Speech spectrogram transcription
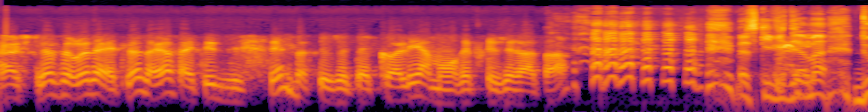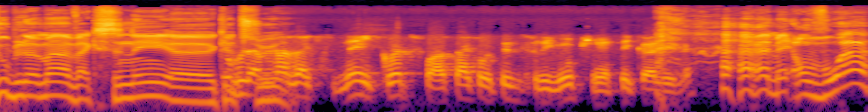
Ah, je suis très heureux d'être là. D'ailleurs, ça a été difficile parce que j'étais collé à mon réfrigérateur. Parce qu'évidemment, doublement vacciné euh, que Doublement vacciné, écoute, je passais à côté du frigo puis je suis resté collé là. Mais on voit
